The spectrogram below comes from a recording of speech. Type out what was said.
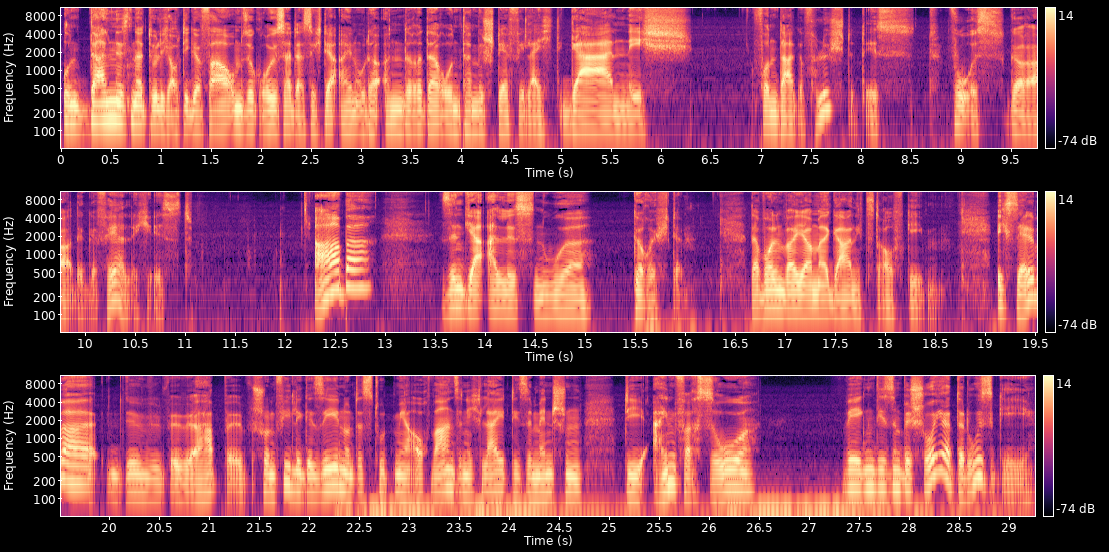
Und dann ist natürlich auch die Gefahr umso größer, dass sich der ein oder andere darunter mischt, der vielleicht gar nicht von da geflüchtet ist, wo es gerade gefährlich ist. Aber sind ja alles nur Gerüchte. Da wollen wir ja mal gar nichts drauf geben. Ich selber äh, habe schon viele gesehen und es tut mir auch wahnsinnig leid, diese Menschen, die einfach so wegen diesem bescheuerten Rusgi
